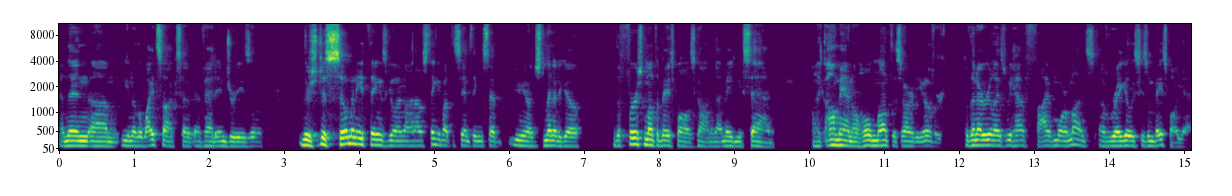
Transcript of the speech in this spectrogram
And then, um, you know, the White Sox have, have, had injuries and there's just so many things going on. I was thinking about the same thing you said, you know, just a minute ago. The first month of baseball is gone and that made me sad. I'm like, oh man, a whole month is already over. But then I realized we have five more months of regular season baseball yet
